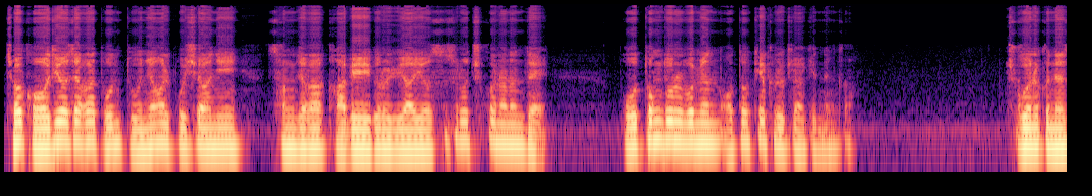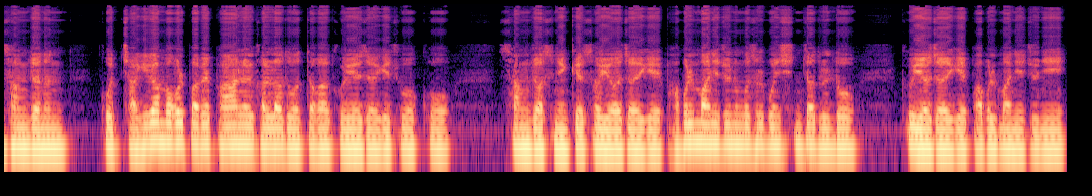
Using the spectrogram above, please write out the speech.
저 거지 여자가 돈 두 냥을 보시하니 상자가 가베의 그를 위하여 스스로 축원하는데 보통 돈을 보면 어떻게 그렇게 하겠는가? 축원을 끝낸 상자는 곧 자기가 먹을 밥의 반을 갈라두었다가 그 여자에게 주었고 상좌 스님께서 여자에게 밥을 많이 주는 것을 본 신자들도 그 여자에게 밥을 많이 주니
